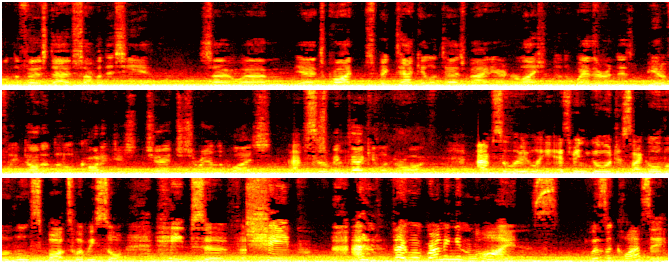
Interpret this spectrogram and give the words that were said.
on the first day of summer this year. So um, yeah, it's quite spectacular Tasmania in relation to the weather, and there's beautifully dotted little cottages and churches around the place. Absolutely. Spectacular drive. Absolutely. It's been gorgeous, like all the little spots where we saw heaps of sheep and they were running in lines. It was a classic.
